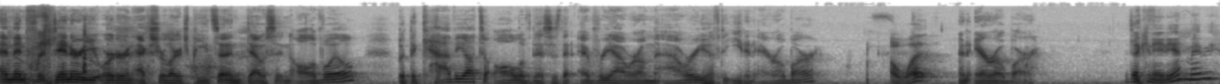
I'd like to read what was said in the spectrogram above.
and then for dinner you order an extra large pizza and douse it in olive oil. But the caveat to all of this is that every hour on the hour you have to eat an Aero bar. A what? An Aero bar. Is that Canadian? Maybe.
